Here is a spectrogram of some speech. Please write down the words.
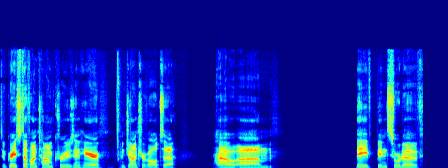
some great stuff on Tom Cruise in here and John Travolta. How um, they've been sort of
